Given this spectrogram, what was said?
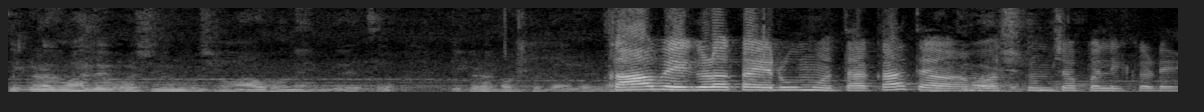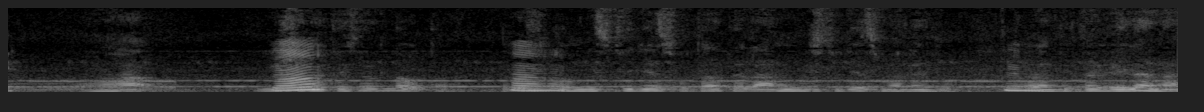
तिकडे माझे वॉशरूम वॉशरूम आवरून येऊन जायचो. इकडे फक्त टॉयलेट का वेगळं काही रूम होता का त्या वॉशरूमच्या पलीकडे? हा. होता. तो मिस्टिरियस होता त्याला आम्ही मिस्टिरियस म्हणायचो. कारण तिथं गेला ना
